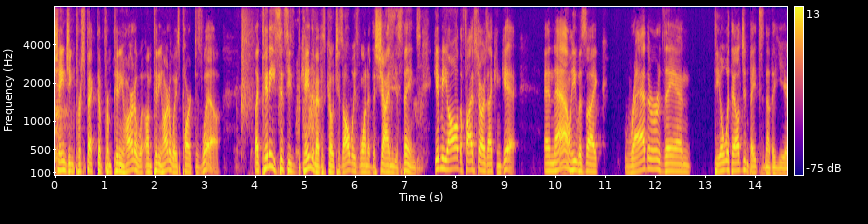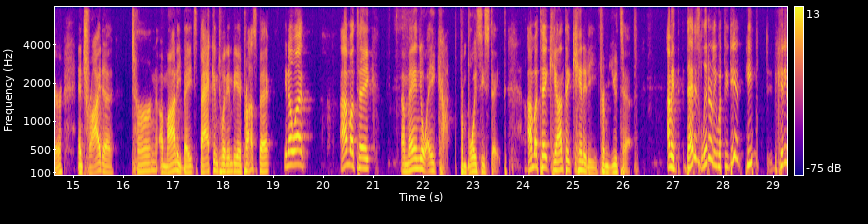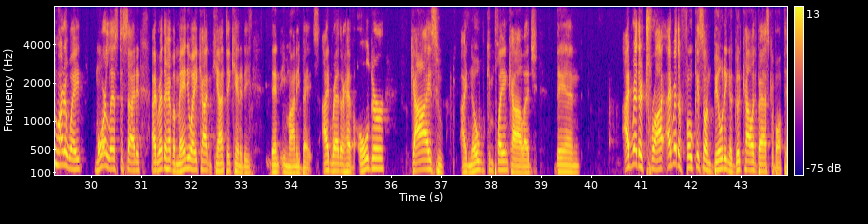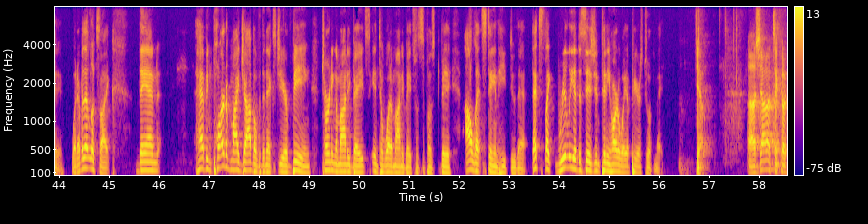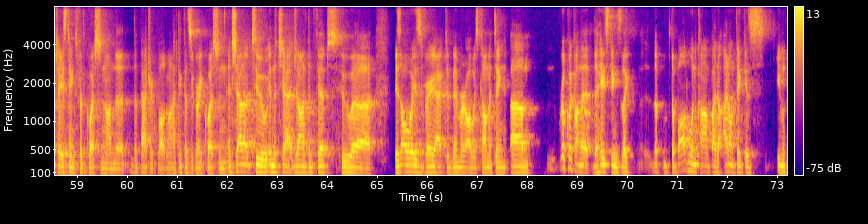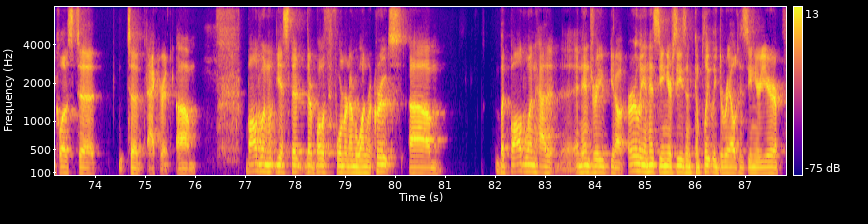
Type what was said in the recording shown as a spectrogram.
changing perspective from Penny Hardaway on Penny Hardaway's part as well. Like Penny, since he became the Memphis coach, has always wanted the shiniest things. Give me all the five stars I can get, and now he was like, rather than deal with Elgin Bates another year and try to turn Emoni Bates back into an NBA prospect, you know what? I'm gonna take Emmanuel Akot from Boise State. I'm gonna take Keonte Kennedy from UTEP. I mean, that is literally what they did. He Penny Hardaway more or less decided I'd rather have Emmanuel Akot and Keonte Kennedy than Emoni Bates. I'd rather have older guys who I know can play in college than I'd rather try I'd rather focus on building a good college basketball team, whatever that looks like, than having part of my job over the next year being turning Emoni Bates into what Emoni Bates was supposed to be. I'll let Stan Heath do that. That's like really a decision Penny Hardaway appears to have made. Yeah. Uh, shout out to Coach Hastings for the question on the the Patrick Baldwin. I think that's a great question. And shout out to in the chat Jonathan Phipps, who uh, is always a very active member, always commenting. Um, real quick on the the Hastings, like the the Baldwin comp, I don't, I don't think is even close to to accurate. Um, Baldwin, yes, they're they're both former number one recruits. Um, but Baldwin had a, an injury, you know, early in his senior season, completely derailed his senior year.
